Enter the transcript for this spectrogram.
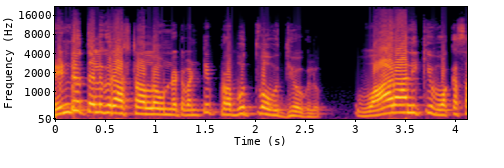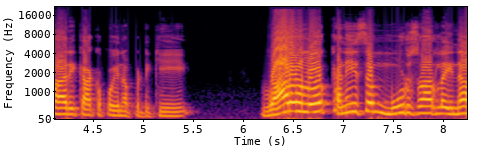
రెండు తెలుగు రాష్ట్రాల్లో ఉన్నటువంటి ప్రభుత్వ ఉద్యోగులు వారానికి ఒకసారి కాకపోయినప్పటికీ వారంలో కనీసం మూడు సార్లైనా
